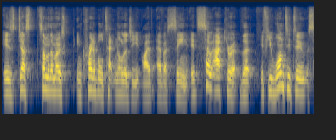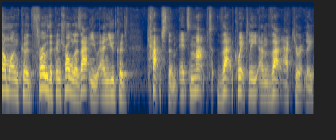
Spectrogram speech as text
is just some of the most incredible technology I've ever seen. It's so accurate that if you wanted to, someone could throw the controllers at you and you could catch them. It's mapped that quickly and that accurately.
